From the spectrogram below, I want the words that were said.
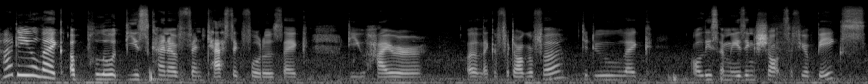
How do you like upload these kind of fantastic photos? Like, do you hire uh, like a photographer to do like all these amazing shots of your bakes?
